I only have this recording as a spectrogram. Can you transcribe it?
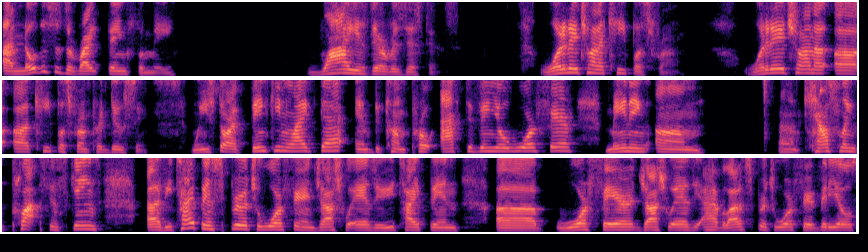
I know this is the right thing for me. Why is there resistance? What are they trying to keep us from? What are they trying to uh, uh, keep us from producing? When you start thinking like that and become proactive in your warfare, meaning um, um, counseling plots and schemes. Uh, if you type in spiritual warfare in Joshua Ezzy, you type in uh, warfare Joshua Ezzy, I have a lot of spiritual warfare videos.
